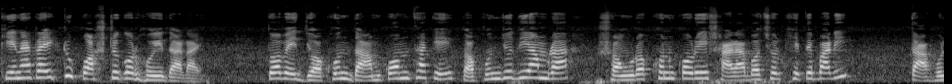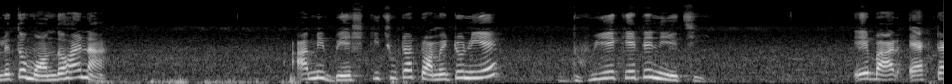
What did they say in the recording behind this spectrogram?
কেনাটা একটু কষ্টকর হয়ে দাঁড়ায়। তবে যখন দাম কম থাকে, তখন যদি আমরা সংরক্ষণ করে সারা বছর খেতে পারি, তাহলে তো মন্দ হয় না। আমি বেশ কিছুটা টমেটো নিয়ে ধুয়ে কেটে নিয়েছি। এবার একটা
